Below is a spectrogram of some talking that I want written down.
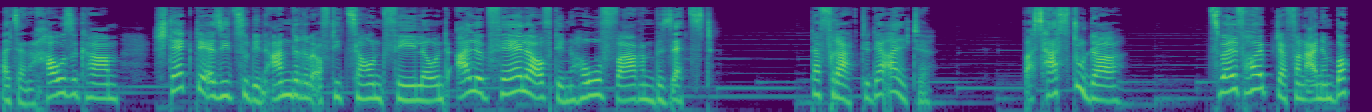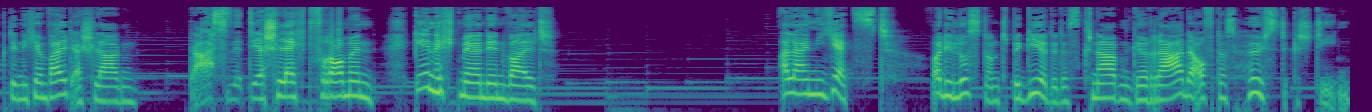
Als er nach Hause kam, steckte er sie zu den anderen auf die Zaunpfähle, und alle Pfähle auf den Hof waren besetzt. Da fragte der Alte Was hast du da? Zwölf Häupter von einem Bock, den ich im Wald erschlagen. Das wird dir schlecht frommen. Geh nicht mehr in den Wald. Allein jetzt war die Lust und Begierde des Knaben gerade auf das Höchste gestiegen.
